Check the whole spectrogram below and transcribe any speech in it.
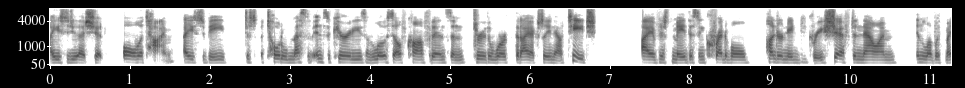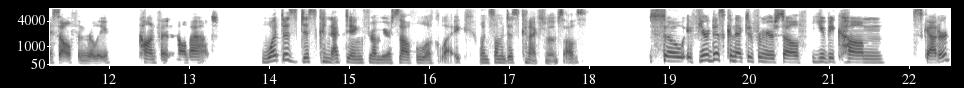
I used to do that shit all the time. I used to be just a total mess of insecurities and low self confidence. And through the work that I actually now teach, I have just made this incredible 180 degree shift. And now I'm in love with myself and really confident and all that. What does disconnecting from yourself look like when someone disconnects from themselves? So, if you're disconnected from yourself, you become scattered.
